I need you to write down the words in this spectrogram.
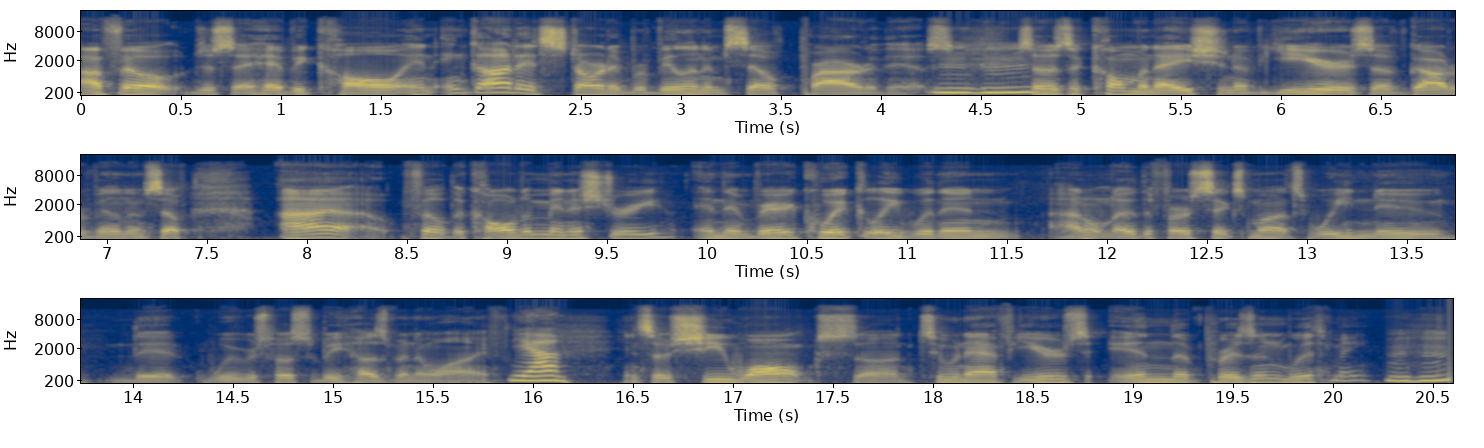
I felt just a heavy call, and, and God had started revealing Himself prior to this. Mm-hmm. So it's a culmination of years of God revealing Himself. I felt the call to ministry, and then very quickly, within I don't know the first six months, we knew that we were supposed to be husband and wife. yeah. And so she walks uh, two and a half years in the prison with me, mm-hmm.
